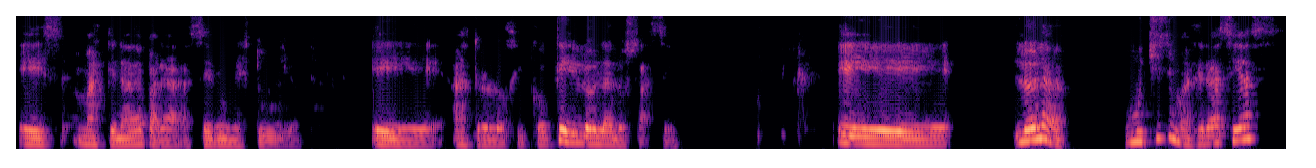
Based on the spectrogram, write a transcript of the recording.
Es más que nada para hacer un estudio eh, astrológico, que Lola los hace. Eh, Lola, muchísimas gracias.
